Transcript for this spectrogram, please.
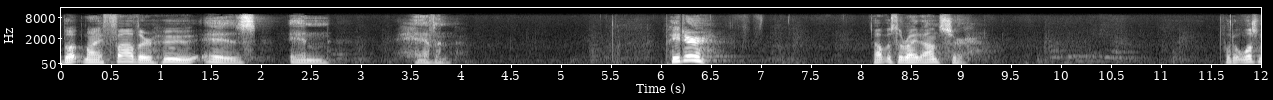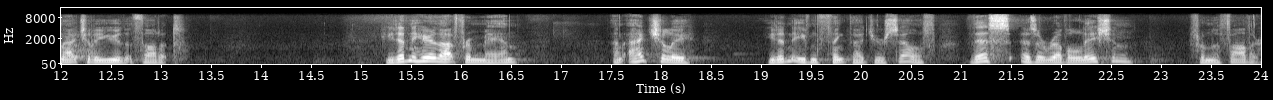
but my Father who is in heaven. Peter, that was the right answer. But it wasn't actually you that thought it. You didn't hear that from men. And actually, you didn't even think that yourself. This is a revelation from the Father,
